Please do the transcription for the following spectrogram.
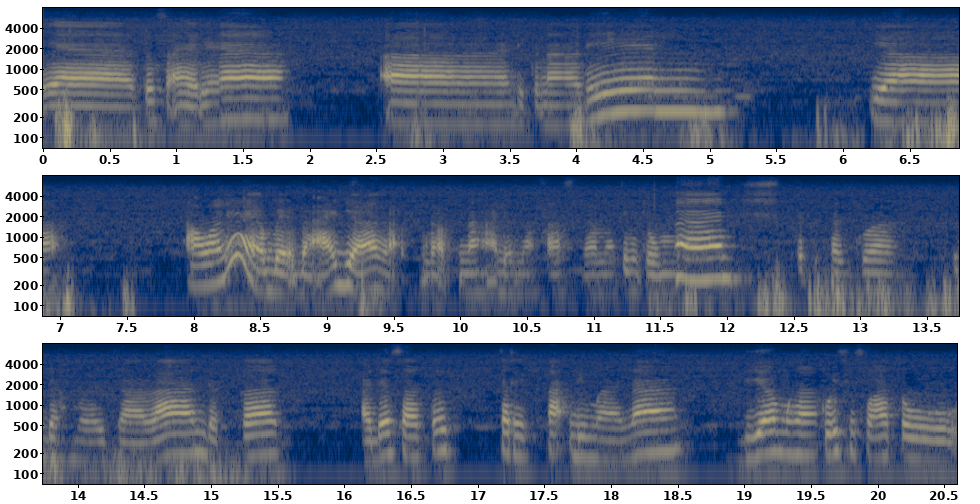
Ya, terus akhirnya eh, dikenalin. Ya, awalnya ya baik-baik aja, nggak nggak pernah ada masalah segala macam. Cuman ketika gua udah mulai jalan deket, ada satu cerita di mana dia mengakui sesuatu.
